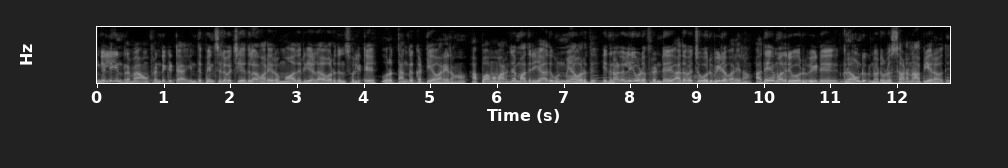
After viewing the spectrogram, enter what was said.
இங்கே லீன்றவன் அவன் ஃப்ரெண்டு கிட்ட இந்த பென்சிலை வச்சு எதெல்லாம் வரைகிறோமோ அது ரியலா வருதுன்னு சொல்லிட்டு ஒரு தங்க கட்டியை வரைகிறான் அப்போ அவன் வரைஞ்ச மாதிரியே அது உண்மையா வருது. இதனால லீயோட ஃப்ரெண்டு அதை வச்சு ஒரு வீடை வரைகிறான் அதே மாதிரி ஒரு வீடு கிரவுண்டுக்கு நடுவில் சடனா அப்பியர் ஆகுது.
